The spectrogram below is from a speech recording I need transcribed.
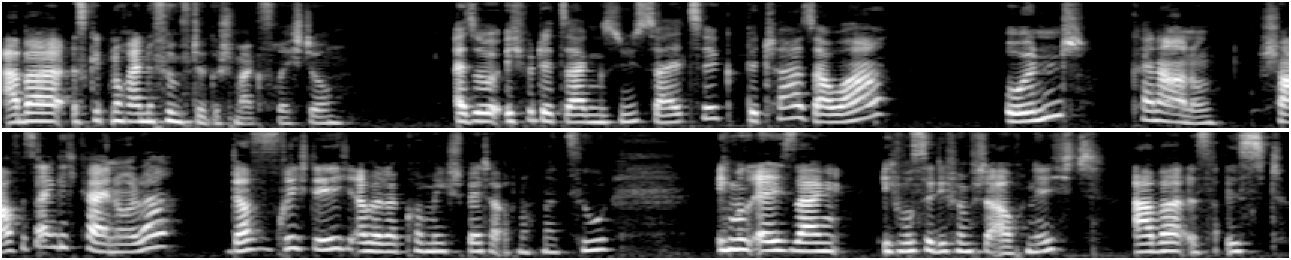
Aber es gibt noch eine fünfte Geschmacksrichtung. Also ich würde jetzt sagen süß, salzig, bitter, sauer und keine Ahnung. Scharf ist eigentlich keine, oder? Das ist richtig, aber da komme ich später auch nochmal zu. Ich muss ehrlich sagen, ich wusste die fünfte auch nicht, aber es ist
